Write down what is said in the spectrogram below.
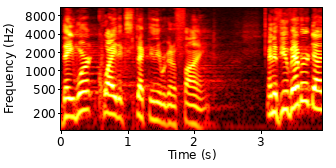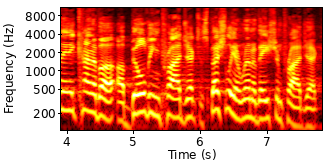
they weren't quite expecting they were going to find. And if you've ever done any kind of a, a building project, especially a renovation project,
